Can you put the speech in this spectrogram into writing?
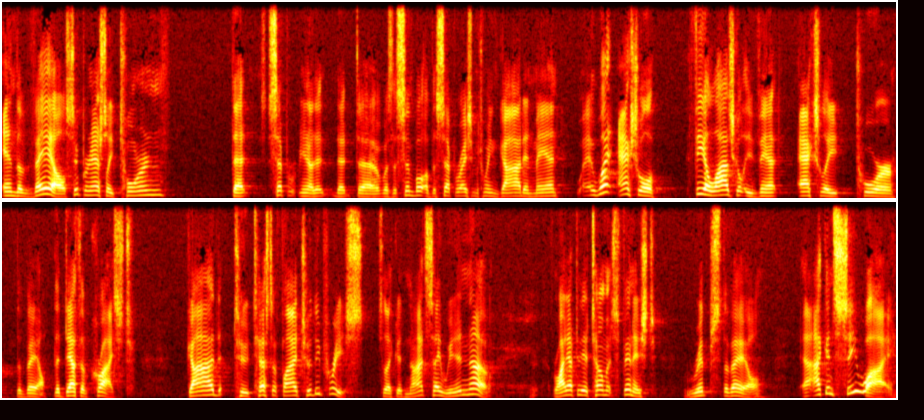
and the veil supernaturally torn that, separ- you know, that, that uh, was the symbol of the separation between God and man, what actual theological event actually tore the veil the death of Christ. God to testify to the priests so they could not say, We didn't know. Right after the atonement's finished, rips the veil. I can see why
